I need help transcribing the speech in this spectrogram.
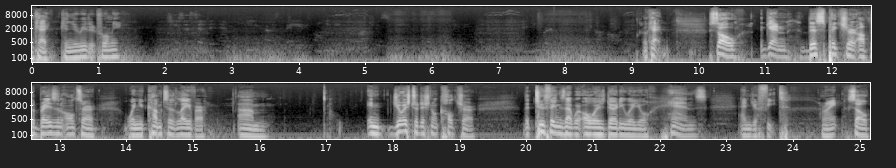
Okay, can you read it for me? Okay, so again, this picture of the brazen altar when you come to the laver, um, in Jewish traditional culture, the two things that were always dirty were your hands and your feet, right? So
